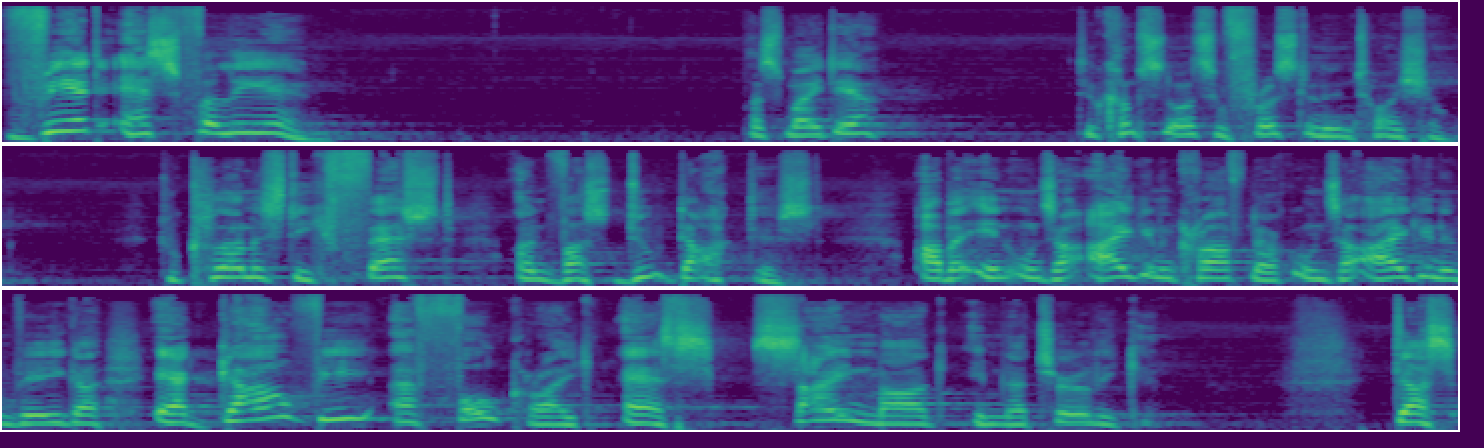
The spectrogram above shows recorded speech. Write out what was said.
wird es verlieren. Was meint er? Du kommst nur zu Frust und Enttäuschung. Du klammerst dich fest an was du dachtest. Aber in unserer eigenen Kraft, nach unserer eigenen Wege, egal wie erfolgreich es sein mag im Natürlichen, das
